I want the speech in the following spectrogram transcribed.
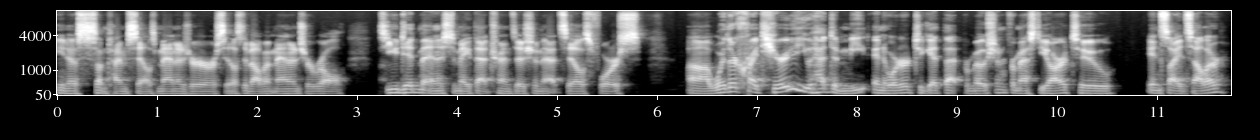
you know, sometimes sales manager or sales development manager role. So you did manage to make that transition at Salesforce. Uh, were there criteria you had to meet in order to get that promotion from SDR to inside seller?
